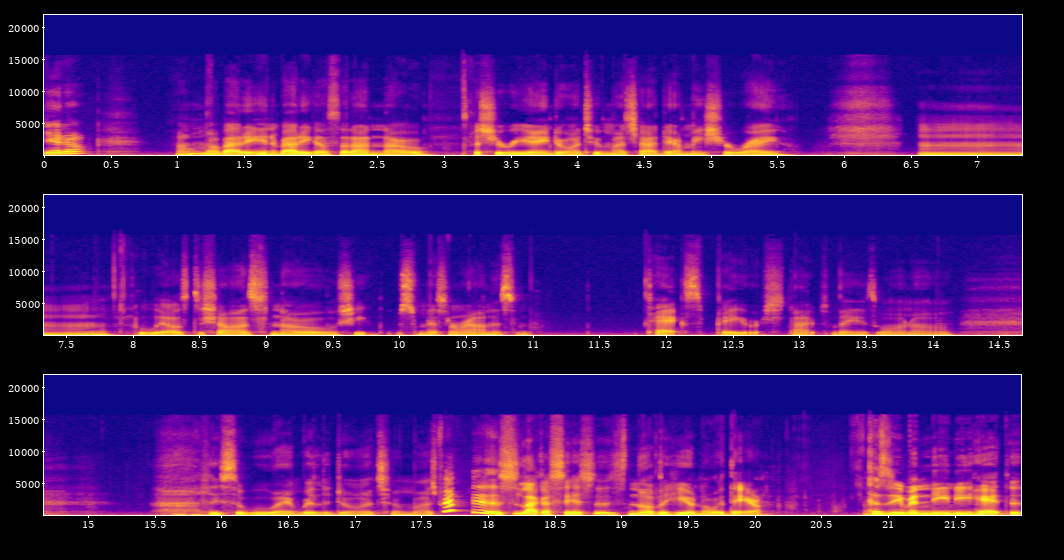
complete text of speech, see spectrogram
You know? I don't know about anybody else that I know. But Sheree ain't doing too much out there. I mean, Sheree. Mm, who else? DeShawn Snow. She was messing around in some taxpayers type things going on. Lisa Wu ain't really doing too much. But it's like I said, it's neither here nor there. Because even Nene had to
